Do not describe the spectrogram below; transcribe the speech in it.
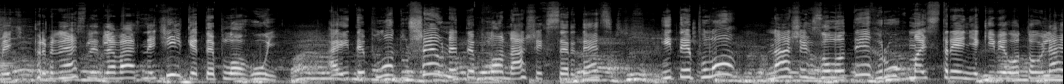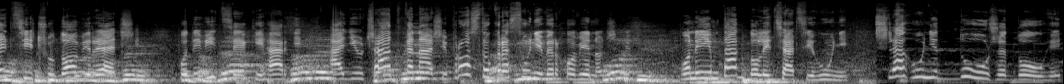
Ми принесли для вас не тільки тепло гунь, а й тепло, душевне тепло наших сердець і тепло наших золотих рук майстринь, які виготовляють ці чудові речі. Подивіться, які гарні. А дівчатка наші просто красуні верховиночки. Вони їм так до ці гуні. Шлях гуні дуже довгий.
